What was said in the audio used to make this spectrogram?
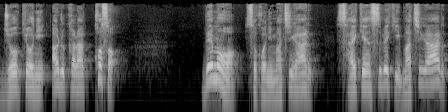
状況にあるからこそでもそこに町がある。再建すべき町がある。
